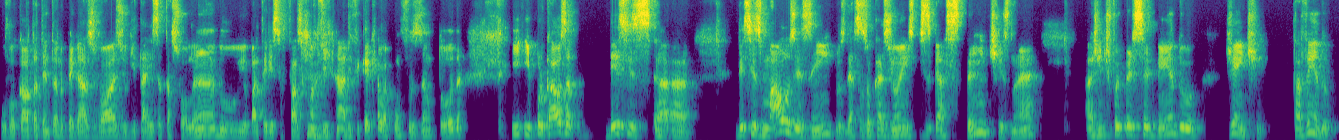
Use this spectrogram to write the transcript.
o vocal está tentando pegar as vozes, o guitarrista está solando e o baterista faz uma virada e fica aquela confusão toda. E, e por causa desses uh, uh, desses maus exemplos, dessas ocasiões desgastantes, né? A gente foi percebendo, gente Tá vendo?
